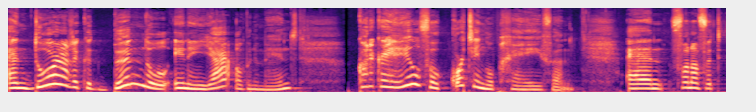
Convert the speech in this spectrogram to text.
en doordat ik het bundel in een jaarabonnement, kan ik er heel veel korting op geven. En vanaf het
